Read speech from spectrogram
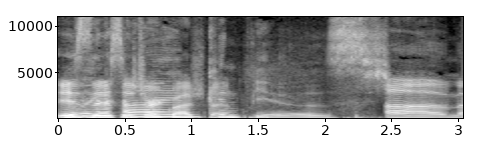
is Like, this a trick I'm question? Confused. um,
